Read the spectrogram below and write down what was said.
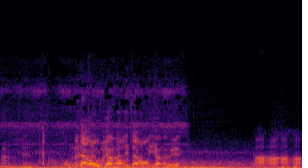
สามแต้นลองดูผมไม่ใช้องค์เกี่ยวนะผมใช้องค์เกี่ยวนะพี่อ่าฮะอ่าฮะ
